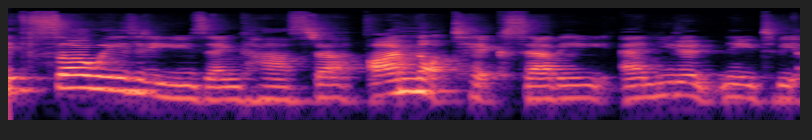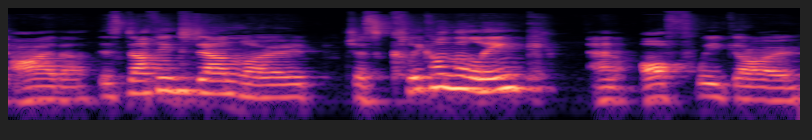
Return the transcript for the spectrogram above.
It's so easy to use Zencastr. I'm not tech savvy, and you don't need to be either. There's nothing to download. Just click on the link and off we go.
